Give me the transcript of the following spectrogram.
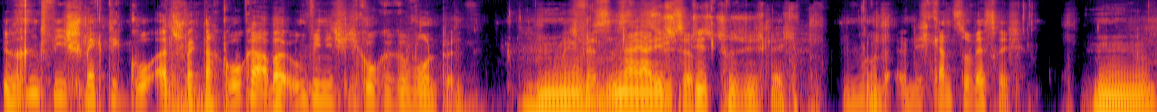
irgendwie schmeckt die Gurke, also schmeckt nach Gurke, aber irgendwie nicht, wie ich Gurke gewohnt bin. Hm, Ich finde, es ist naja, die die ist, die ist zu süßlich. Und nicht ganz so wässrig. Hm.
